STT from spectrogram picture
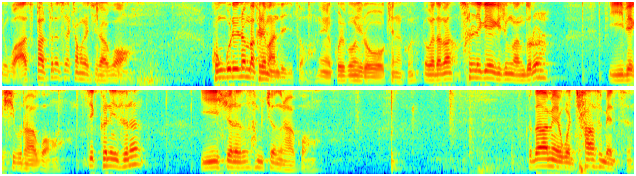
요거 아스팔트는 새까맣게 칠하고 공구리는 막 그러면 안 되지 또. 예, 골공이 이렇게 해놓고. 여기다가 설리계 기준 강도를 210으로 하고 시크니스는 20전에서 30전을 하고. 그 다음에 요건 차수 멘트.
